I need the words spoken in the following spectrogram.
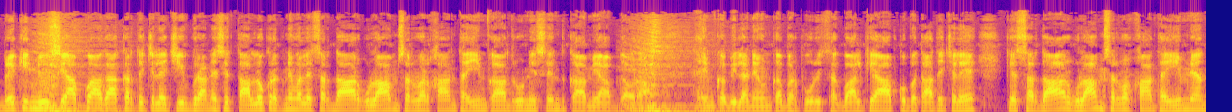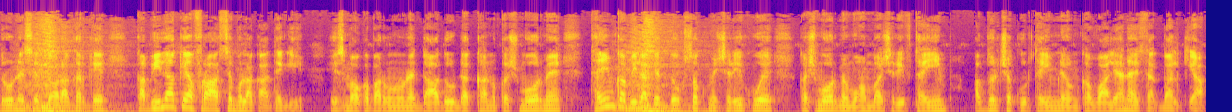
ब्रेकिंग न्यूज़ से आपको आगाह करते चले चीफ ग्राने से ताल्लुक रखने वाले सरदार गुलाम सरवर खान तईम का अंदरूनी सिंध कामयाब दौरा। तहीम कबीला ने उनका भरपूर इस्तकबाल किया। आपको बताते चले कि सरदार गुलाम सरवर खान तहीम ने अंदरूनी सिंध दौरा करके कबीला के अफराद से मुलाकातें की। इस मौके पर उन्होंने दादू डक्कन कश्मोर में थईम कबीला के दुख सुख में शरीक हुए। कश्मोर में मोहम्मद शरीफ थईम अब्दुल शकूर तईम ने उनका वालियाना इस्तकबाल किया।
